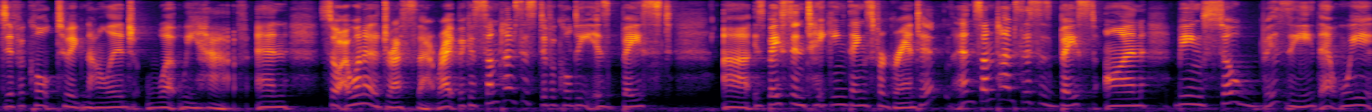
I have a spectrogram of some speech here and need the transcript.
difficult to acknowledge what we have. And so I want to address that, right? Because sometimes this difficulty is based uh, is based in taking things for granted, and sometimes this is based on being so busy that we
